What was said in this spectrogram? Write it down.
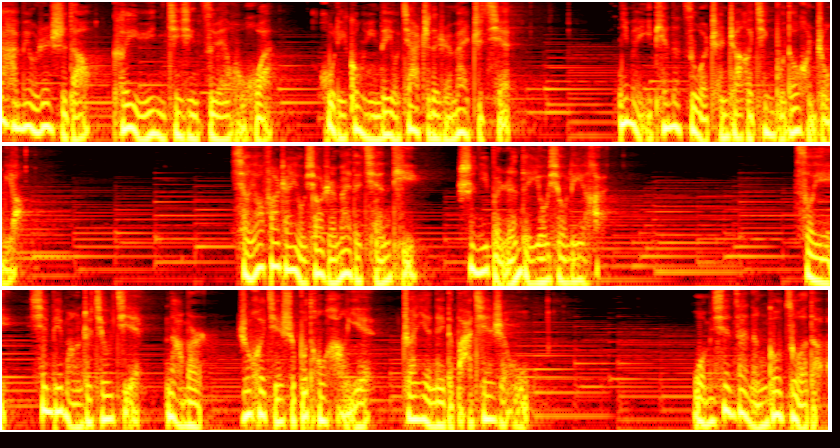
在还没有认识到可以与你进行资源互换。互利共赢的有价值的人脉之前，你每一天的自我成长和进步都很重要。想要发展有效人脉的前提是你本人得优秀厉害。所以，先别忙着纠结、纳闷儿如何结识不同行业、专业内的拔尖人物。我们现在能够做的，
